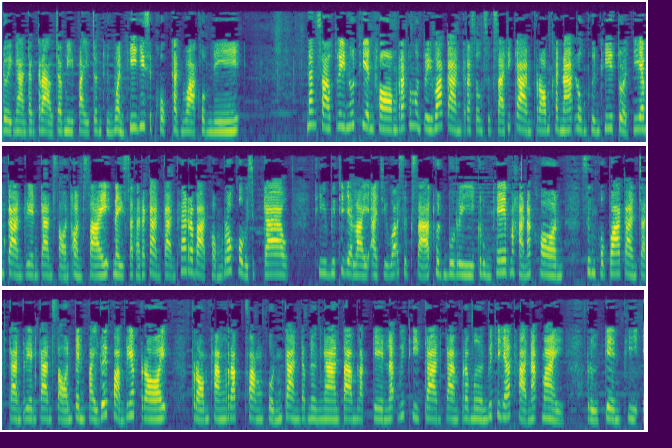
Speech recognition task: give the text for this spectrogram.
โดยงานดังกล่าวจะมีไปจนถึงวันที่ 26 ธันวาคมนี้ นางสาวตรีนุชเทียนทอง รัฐมนตรีว่าการกระทรวงศึกษาธิการพร้อมคณะลงพื้นที่ตรวจเยี่ยมการเรียนการสอนออนไซต์ในสถานการณ์การแพร่ระบาดของโรคโควิด -19 ที่วิทยาลัยอาชีวศึกษาธนบุรี กรุงเทพมหานคร ซึ่งพบว่าการจัดการเรียนการสอนเป็นไปด้วยความเรียบร้อย พร้อมทั้งรับฟังผลการดำเนินงานตามหลักเกณฑ์และวิธีการการประเมินวิทยาฐานะใหม่ หรือเกณฑ์ PA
